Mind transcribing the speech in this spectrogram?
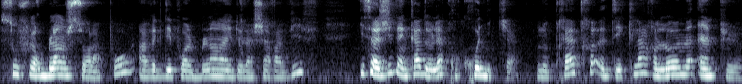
soufflure blanche sur la peau, avec des poils blancs et de la chair à vif, il s'agit d'un cas de lèpre chronique. Le prêtre déclare l'homme impur.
